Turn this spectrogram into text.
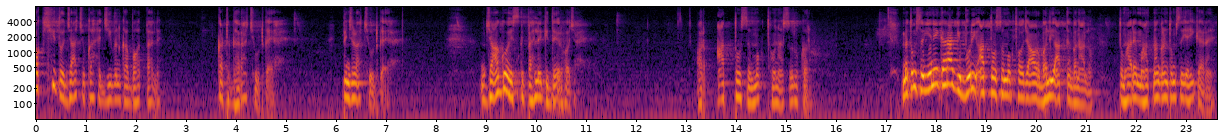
पक्षी तो जा चुका है, जीवन का बहुत पहले। कटघरा छूट गया है पिंजड़ा छूट गया है। जागो इसके पहले की देर हो जाए और आत्तों से मुक्त होना शुरू करो। मैं तुमसे ये नहीं कह रहा कि बुरी आत्तों से मुक्त हो जाओ और भली आत्तें बना लो। तुम्हारे महात्मा गण तुमसे यही कह रहे हैं।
